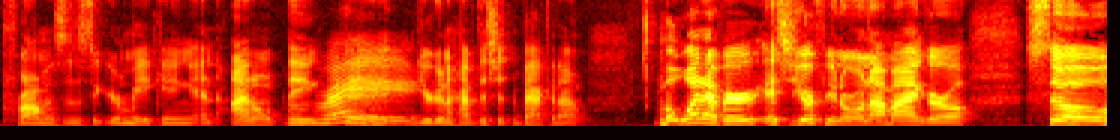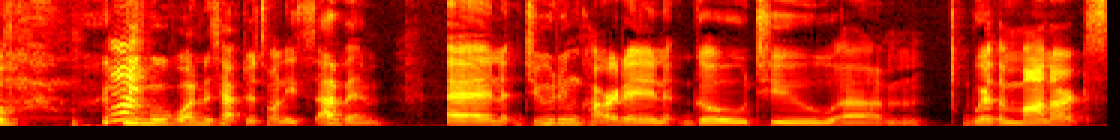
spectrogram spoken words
promises that you're making, and I don't think Right. that you're gonna have the shit to back it up. But whatever, it's your funeral, not mine, girl. So we move on to chapter 27, and Jude and Cardan go to um, where the monarchs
